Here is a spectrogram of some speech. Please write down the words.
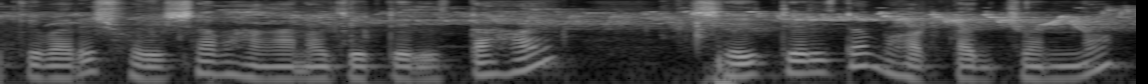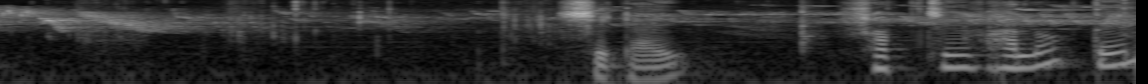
একেবারে সরিষা ভাঙানো যে তেলটা হয়, সেই তেলটা ভর্তার জন্য। সেটাই সবচেয়ে ভালো তেল।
